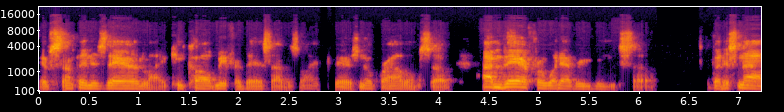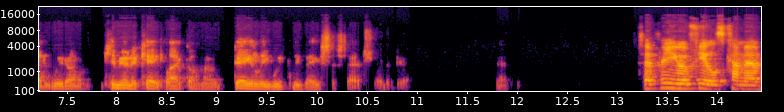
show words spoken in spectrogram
if something is there, like he called me for this, I was like, there's no problem. So I'm there for whatever he needs. So but it's not, we don't communicate like on a daily, weekly basis, that sort of deal. Yeah. So for you, it feels kind of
